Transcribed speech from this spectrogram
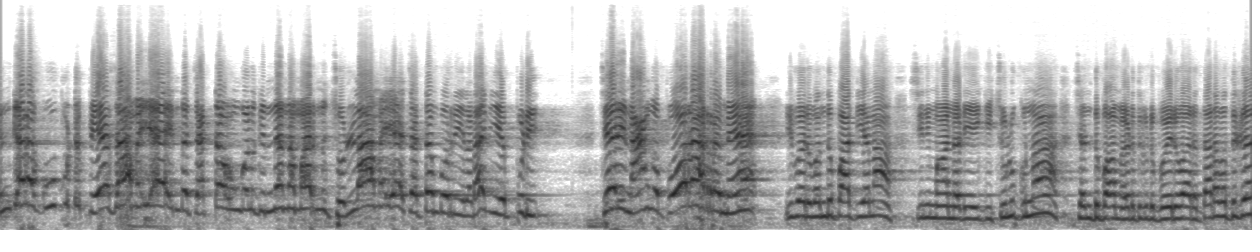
எங்களை கூப்பிட்டு பேசாமையே இந்த சட்டம் உங்களுக்கு என்னென்ன மாதிரின்னு சொல்லாமையே சட்டம் போடுறீங்களடா இது எப்படி? சரி நாங்க போராடுறோமே. இவர் வந்து பாத்தீங்கன்னா சினிமா நடிகைக்கு சுழுக்குன்னா செண்டு பாம்பு எடுத்துக்கிட்டு போயிடுவாரு தடவத்துக்கு.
